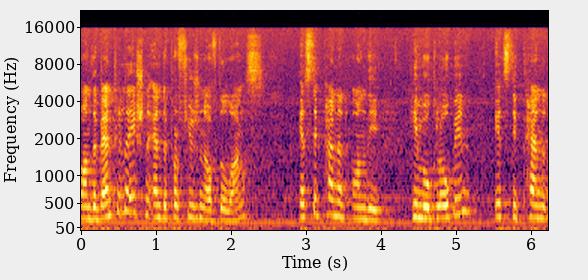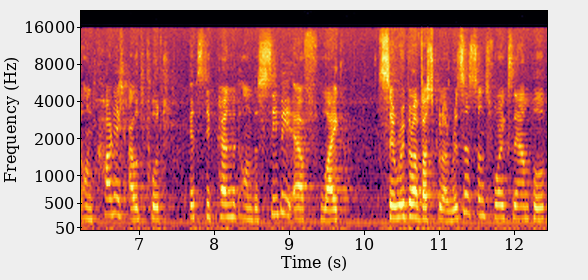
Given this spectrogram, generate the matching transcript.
on the ventilation and the perfusion of the lungs. It's dependent on the hemoglobin. It's dependent on cardiac output. It's dependent on the CBF, like cerebral vascular resistance, for example.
